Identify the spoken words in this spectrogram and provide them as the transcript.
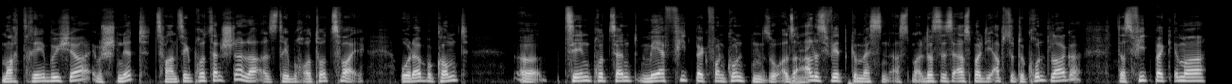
macht Drehbücher im Schnitt 20% schneller als Drehbuchautor 2. Oder bekommt äh, 10% mehr Feedback von Kunden. So, also alles wird gemessen erstmal. Das ist erstmal die absolute Grundlage, dass Feedback immer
